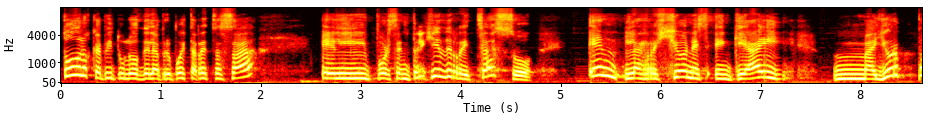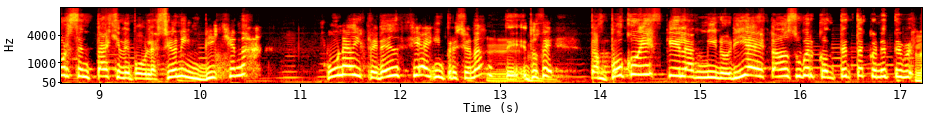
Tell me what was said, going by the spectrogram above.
todos los capítulos de la propuesta rechazada, el porcentaje de rechazo en las regiones en que hay mayor porcentaje de población indígena, una diferencia impresionante. Sí. Entonces, tampoco es que las minorías estaban súper contentas con, este, con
